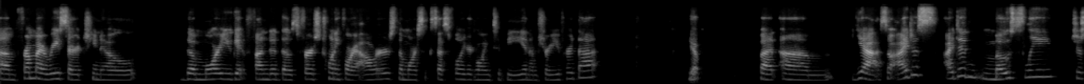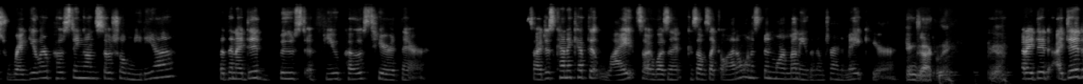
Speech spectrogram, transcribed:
um, from my research, you know, the more you get funded those first 24 hours, the more successful you're going to be. And I'm sure you've heard that. Yep. But um, yeah, so I just, I did mostly just regular posting on social media but then I did boost a few posts here and there. So I just kind of kept it light. So I wasn't, because I was like, oh, I don't want to spend more money than I'm trying to make here. Exactly. Yeah. But I did, I did,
